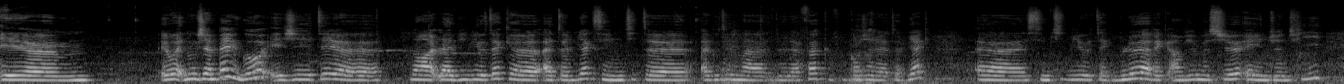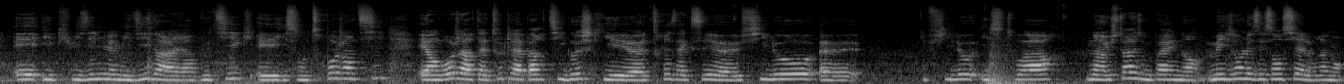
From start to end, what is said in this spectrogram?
Et, euh, et ouais, donc j'aime pas Hugo, et j'ai été dans la bibliothèque à Tolbiac, c'est une petite. à côté de, ma, de la fac, quand j'allais à Tolbiac. Euh, c'est une petite bibliothèque bleue avec un vieux monsieur et une jeune fille. Et ils cuisinent le midi dans l'arrière-boutique et ils sont trop gentils. Et en gros, genre, t'as toute la partie gauche qui est euh, très axée euh, philo, philo, histoire. Non, histoire, ils ont pas énorme, mais ils ont les essentiels vraiment.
